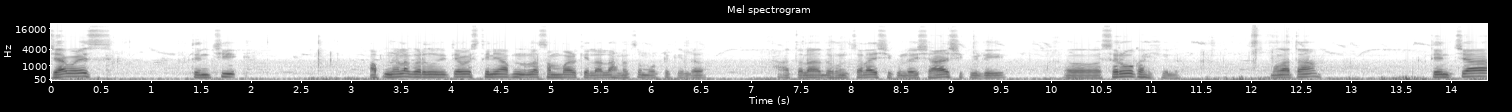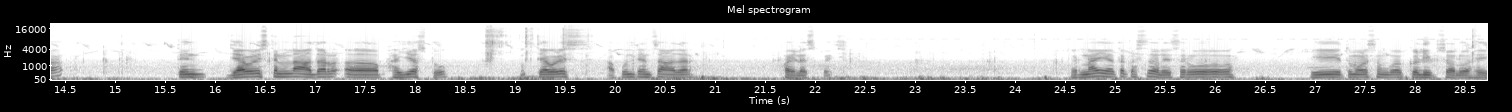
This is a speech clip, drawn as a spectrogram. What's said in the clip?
ज्यावेळेस त्यांची आपणाला गरज होती त्यावेळेस तिने आपणाला सांभाळ केला लहानाचं मोठं केलं. हाताला धरून चलाय शिकवलं शाळा शिकवली सर्व काही केलं. मग आता त्यांच्या त्यां ज्यावेळेस त्यांना आधार पाहिजे असतो मग त्यावेळेस आपण त्यांचा आधार व्हायलाच पाहिजे. तर नाही आता कसं झालं आहे सर्व हे तुम्हाला सांगू कलियुग चालू आहे.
